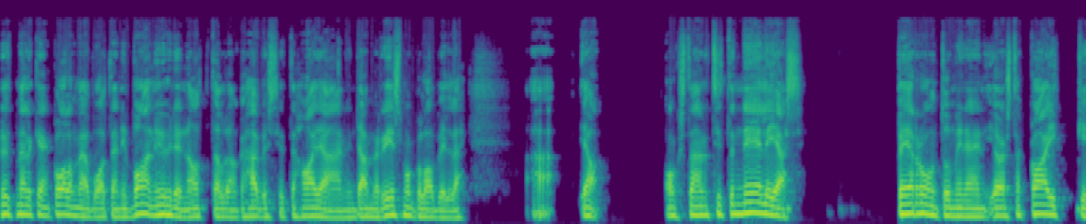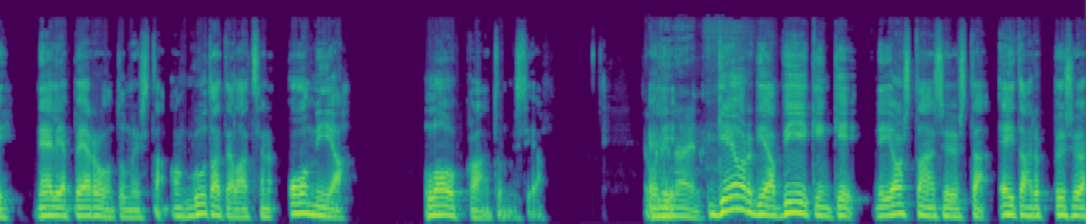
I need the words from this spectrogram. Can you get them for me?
nyt melkein kolmeen vuoteen, niin vain yhden ottelun, jonka hävisi sitten hajaäänin Damir Ismogloville. Ää, ja onko tämä nyt sitten neljäs peruuntuminen, joista kaikki neljä peruuntumista on Gutatelatsen omia loukkaantumisia. Eli Eli näin. Georgia Viikinki niin jostain syystä ei tahdo pysyä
